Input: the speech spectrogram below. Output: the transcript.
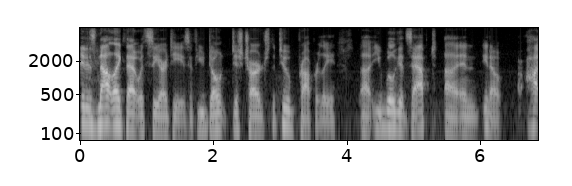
it is not like that with CRTs. If you don't discharge the tube properly, uh, you will get zapped. Uh, and you know, how,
